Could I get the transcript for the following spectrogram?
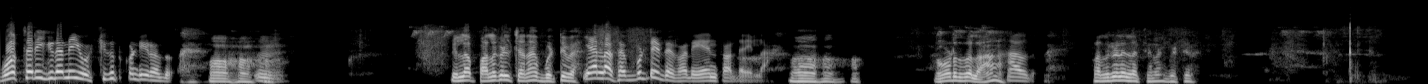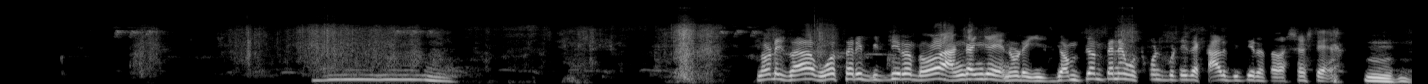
ಹೋಸರಿ ಗಿಡನೇ ಇವಾಗ ಸಿಗುತ್ಕೊಂಡಿರೋದು. ಹಾ ಹಾ ಹಾ. ಹ್ಮ್. ಇಲ್ಲ ಫಲಗಳು ಚೆನ್ನಾಗಿ ಬಿಟ್ಟಿವೆ. ಎಲ್ಲ ಸರ್ ಬಿಟ್ಟಿದೆ ಸರ್ ಏನ್ ತೊಂದರೆ ಇಲ್ಲ. ಹಾ ಹಾ ಹಾ. ನೋಡಿದ್ವಲ್ಲ? ಹೌದು. ಫಲಗಳೆಲ್ಲ ಚೆನ್ನಾಗಿ ಬಿಟ್ಟಿವೆ. ನೋಡಿ ಸರ್ ಹೋದ್ ಸರಿ ಬಿದ್ದಿರೋದು ಹಂಗಂಗೆ ನೋಡಿ ಈ ಜಂಪ್ ಜಂಪೇನೆ ಉಟ್ಕೊಂಡ್ ಬಿಟ್ಟಿದೆ ಕಾಳು ಬಿದ್ದಿರತ್ತವ ಅಷ್ಟೇ. ಹ್ಮ್ ಹ್ಮ್.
